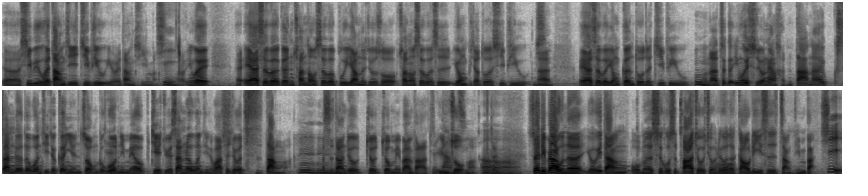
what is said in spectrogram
呃，CPU 会宕机，GPU 也会宕机嘛。是，呃因为呃 AI server 跟传统 server 不一样的，就是说传统 server 是用比较多的 CPU，那 AI server 用更多的 GPU，、嗯。哦那这个因为使用量很大，那散热的问题就更严重。如果你没有解决散热问题的话，它就会死当嘛，嗯嗯，死当就就就没办法就运作嘛。对，所以礼拜五呢，有一档我们的持股是八九九六的哦。高利是涨停板，是，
